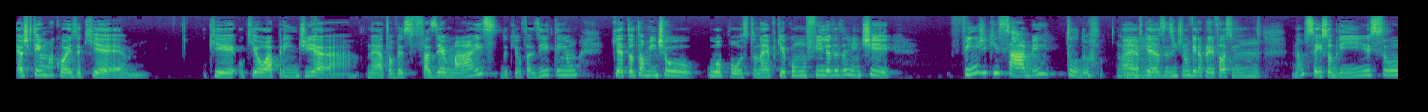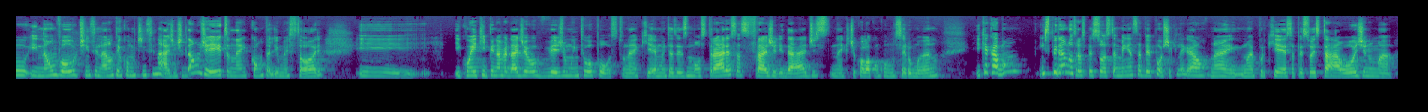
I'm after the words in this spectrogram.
eu acho que tem uma coisa que é que o que eu aprendi a, né, talvez fazer mais do que eu fazia, e tem um que é totalmente o, o oposto, né? Porque com um filho, às vezes a gente finge que sabe tudo, né? Uhum. Porque às vezes a gente não vira para ele e fala assim, hum, não sei sobre isso e não vou te ensinar, não tenho como te ensinar. A gente dá um jeito, né? E conta ali uma história e e com a equipe, na verdade, eu vejo muito o oposto, né? Que é muitas vezes mostrar essas fragilidades, né? Que te colocam como um ser humano e que acabam inspirando outras pessoas também a saber, poxa, que legal, né? Não é porque essa pessoa está hoje numa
